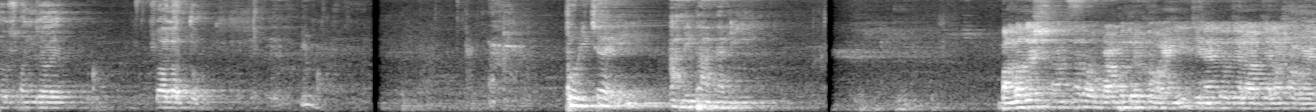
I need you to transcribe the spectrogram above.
তো সঞ্জয় চলাত্ম। পরিচয়ে আমি বাঙালি। বাংলাদেশ আনসার ও গ্রাম প্রতিরক্ষা বাহিনী ঝিনাইদহ জেলার জেলা সভায়।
